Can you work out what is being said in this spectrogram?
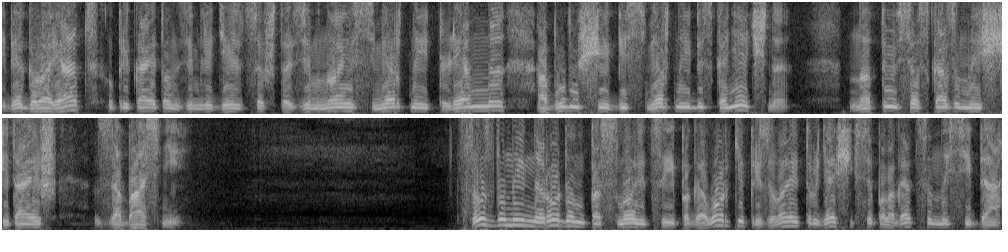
«Тебе говорят, — упрекает он земледельца, — что земное смертно и тленно, а будущее бессмертно и бесконечно, но ты все сказанное считаешь за басни». Созданные народом пословицы и поговорки призывают трудящихся полагаться на себя,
